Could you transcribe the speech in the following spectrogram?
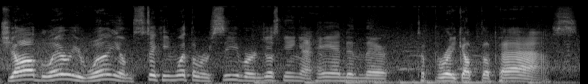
job Larry Williams sticking with the receiver and just getting a hand in there to break up the pass.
